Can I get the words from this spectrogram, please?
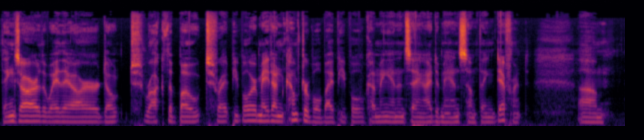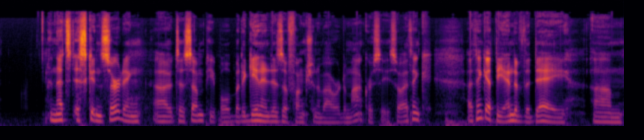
Things are the way they are. Don't rock the boat, right? People are made uncomfortable by people coming in and saying, "I demand something different." Um, and that's disconcerting uh, to some people, but again, it is a function of our democracy. So I think, I think at the end of the day, um,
